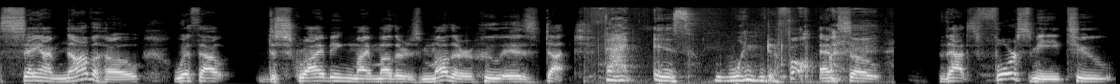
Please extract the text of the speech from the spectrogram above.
say I'm Navajo without describing my mother's mother, who is Dutch. That is wonderful. And so that's forced me to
